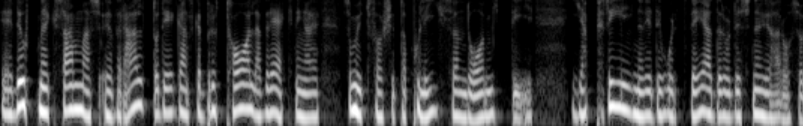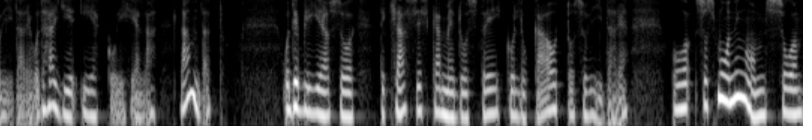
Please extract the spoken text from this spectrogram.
Eh, det uppmärksammas överallt och det är ganska brutala vräkningar som utförs av polisen då mitt i, i april när det är dåligt väder och det snöar och så vidare. Och det här ger eko i hela landet. Och det blir alltså det klassiska med då strejk och lockout och så vidare. Och så småningom så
